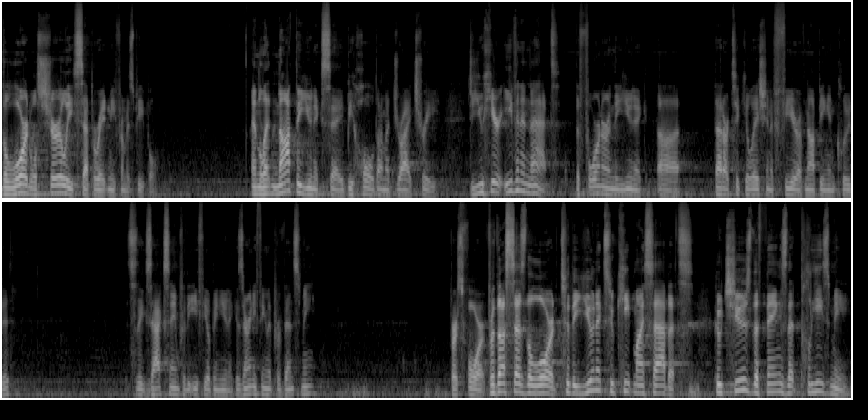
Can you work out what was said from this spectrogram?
The Lord will surely separate me from his people. And let not the eunuch say, Behold, I'm a dry tree. Do you hear, even in that, the foreigner and the eunuch, uh, that articulation of fear of not being included? It's the exact same for the Ethiopian eunuch. Is there anything that prevents me? Verse 4 For thus says the Lord to the eunuchs who keep my Sabbaths, who choose the things that please me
